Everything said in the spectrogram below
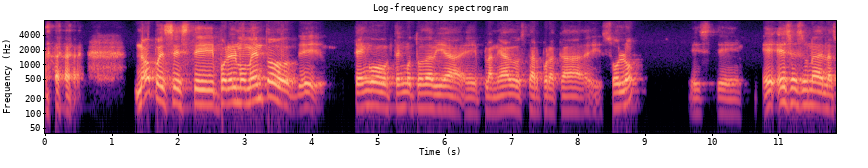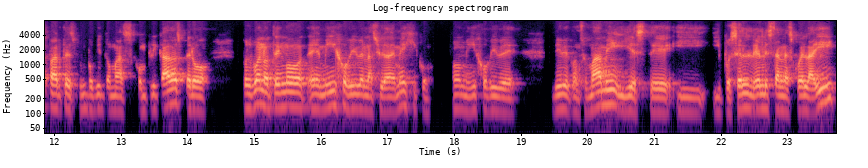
no, pues este, por el momento eh, tengo, tengo todavía eh, planeado estar por acá eh, solo. Este, e, esa es una de las partes un poquito más complicadas, pero pues bueno, tengo, mi hijo vive en la Ciudad de México, ¿no? Mi hijo vive, vive con su mami y este, y, y pues él, él está en la escuela ahí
